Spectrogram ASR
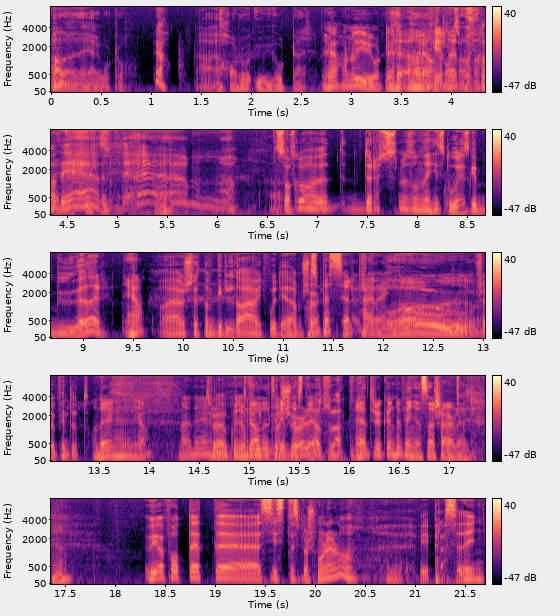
Ja, det er det jeg har gjort òg. Ja. Ja, jeg har noe ugjort der. Jeg har noe ugjort det. rett. Femundsmarka, det altså, det ja. Statskog har jo et drøss med sånne historiske buer der. Ja. Og jeg har sett noen bilder, jeg har ikke vært i dem Og sjøl. spesielt terreng og Ser fint ut. Og det, ja. Nei, det Tror jeg kunne funnet meg sjøl, rett og slett. Jeg tror jeg kunne finne seg sjøl der. Ja. Vi har fått et uh, siste spørsmål her nå. Uh, vi presser det inn.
